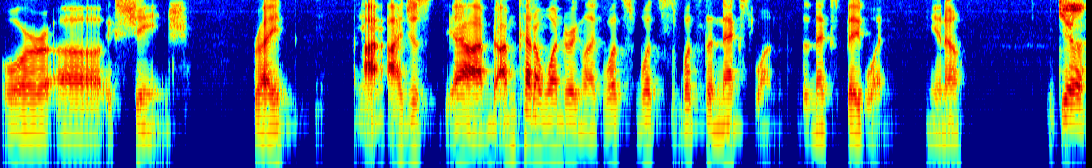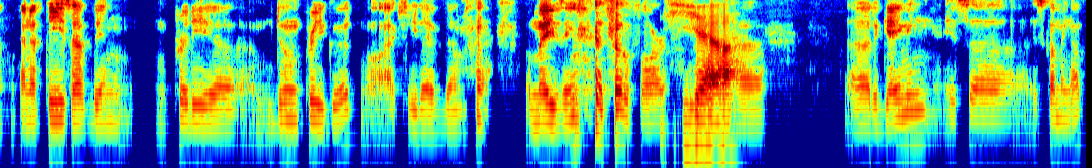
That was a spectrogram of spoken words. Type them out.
or uh, exchange, right? Mm-hmm. I, I just yeah, I'm, I'm kind of wondering like what's what's what's the next one, the next big one, you know? Yeah, NFTs have been pretty uh, doing pretty good. Well, actually, they've done amazing so far. Yeah. Uh, uh, the gaming is uh, is coming up.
